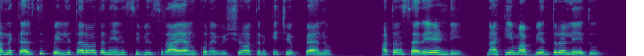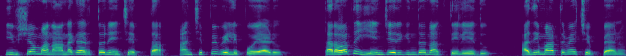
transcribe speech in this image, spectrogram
తను కలిసి పెళ్ళి తర్వాత నేను సివిల్స్ రాయాలనుకున్న విషయం అతనికి చెప్పాను. అతను సరే అండి నాకేం అభ్యంతరం లేదు. ఈ విషయం మా నాన్నగారితో నేను చెప్తా అని చెప్పి వెళ్ళిపోయాడు. తర్వాత ఏం జరిగిందో నాకు తెలియదు. అది మాత్రమే చెప్పాను.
